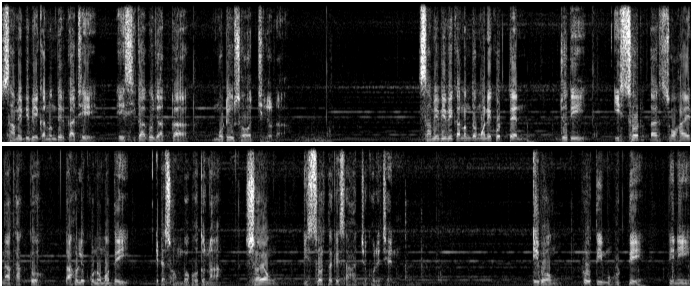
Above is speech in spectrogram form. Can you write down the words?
স্বামী বিবেকানন্দের কাছে এই শিকাগো যাত্রা মোটেও সহজ ছিল না। স্বামী বিবেকানন্দ মনে করতেন, যদি ঈশ্বর তার সহায় না থাকতো, তাহলে কোনো মতেই এটা সম্ভব হতো না। স্বয়ং ঈশ্বর তাকে সাহায্য করেছেন। এবং প্রতি মুহূর্তে তিনি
